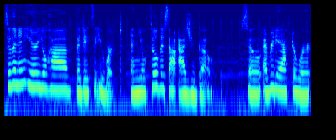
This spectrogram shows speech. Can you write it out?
So then in here, you'll have the dates that you worked and you'll fill this out as you go. So every day after work,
